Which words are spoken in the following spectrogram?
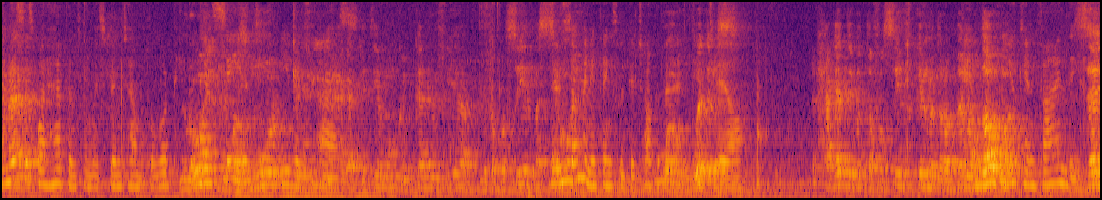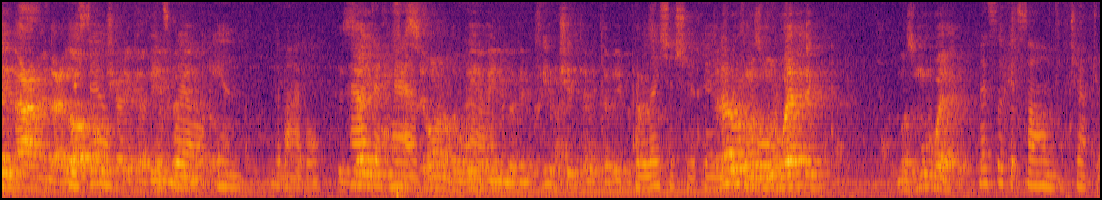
And this is what happens when we spend time with the Lord. People can see it, even in us. There's so many things we could talk about in detail. الحاجات دي بالتفاصيل في كلمة ربنا ودور. إزاي أعمل علاقة وشركة بيني وما بينك إزاي يكون في صيانة دورية بيني وما بينك في شدة للتغيير daily خلينا نروح مزمور. واحد. مزمور واحد. Let's look at Psalm chapter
